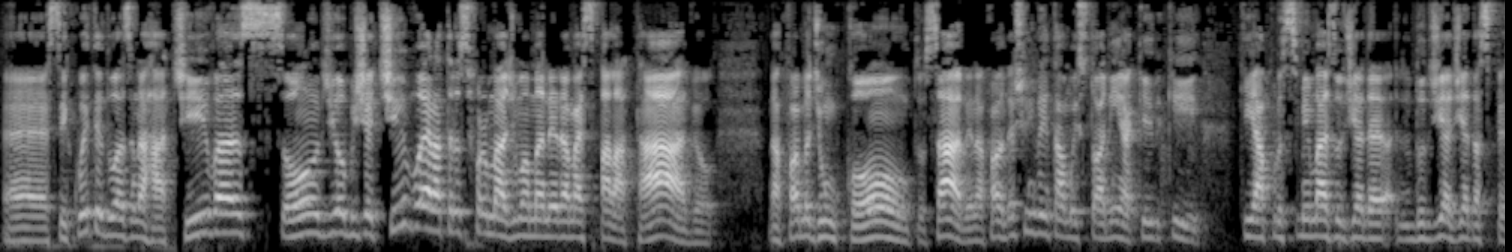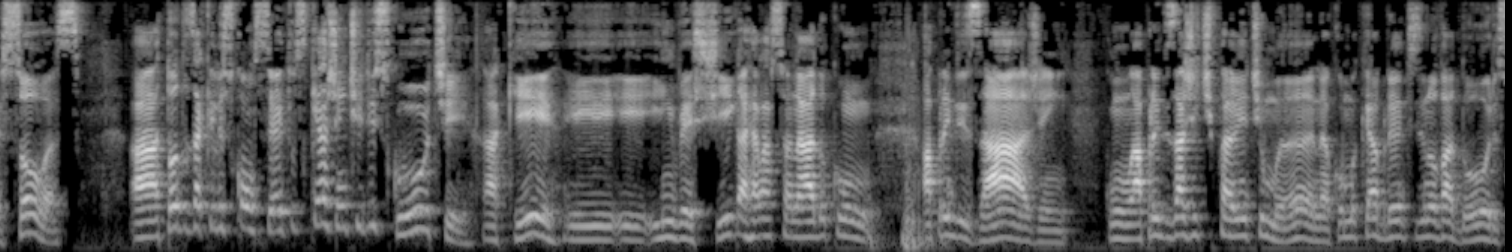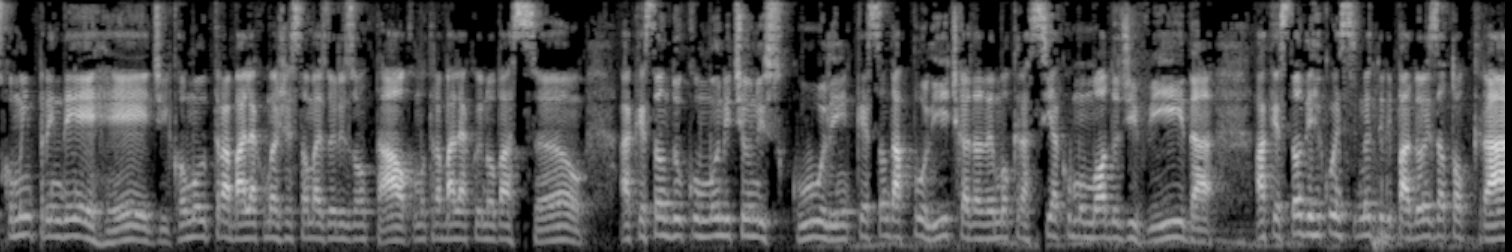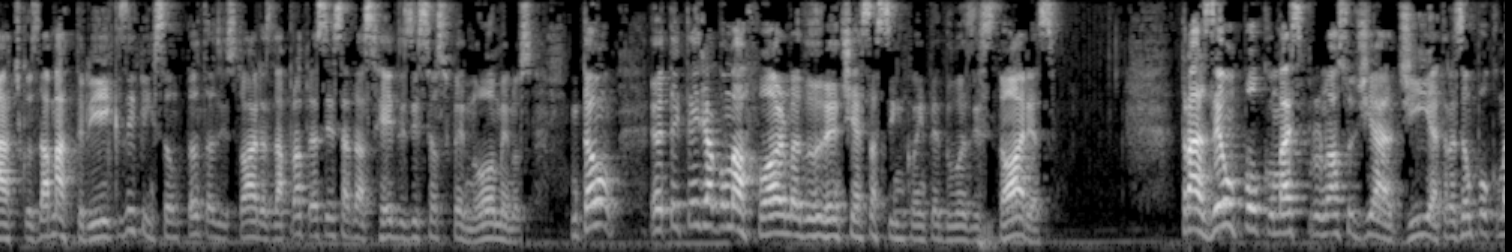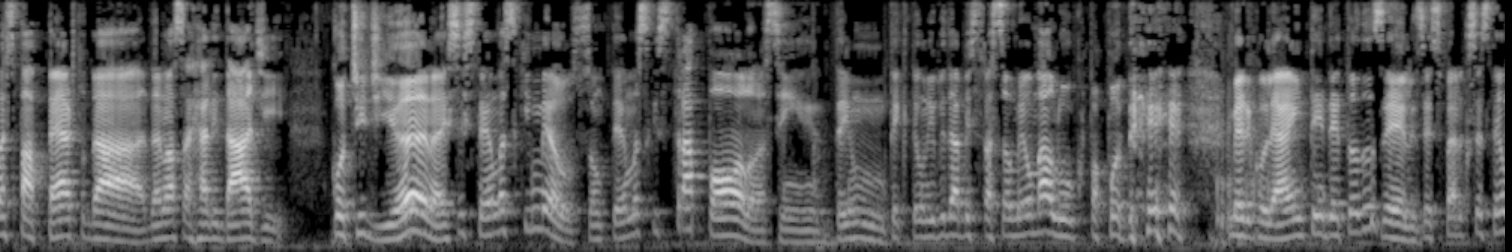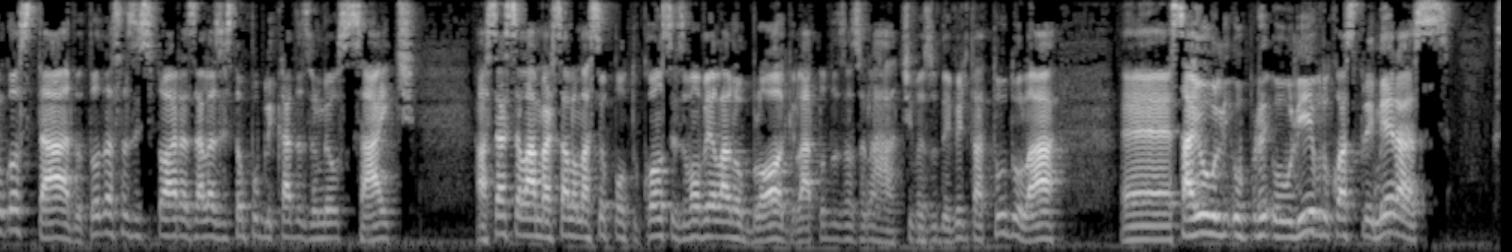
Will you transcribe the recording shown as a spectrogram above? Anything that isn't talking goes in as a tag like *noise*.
é, 52 narrativas, onde o objetivo era transformar de uma maneira mais palatável, na forma de um conto, sabe? Na forma, deixa eu inventar uma historinha aqui que, que aproxime mais do dia, de, do dia a dia das pessoas. a todos aqueles conceitos que a gente discute aqui e, e, e investiga relacionado com aprendizagem, com aprendizagem tipicamente humana, como criar antes inovadores, como empreender em rede, como trabalhar com uma gestão mais horizontal, como trabalhar com inovação, a questão do community unschooling, a questão da política, da democracia como modo de vida, a questão de reconhecimento de padrões autocráticos, da Matrix, enfim, são tantas histórias, da própria ciência das redes e seus fenômenos. Então, eu tentei de alguma forma, durante essas 52 histórias, trazer um pouco mais para o nosso dia a dia, trazer um pouco mais para perto da, da nossa realidade cotidiana, esses temas que, meu, são temas que extrapolam, assim, tem, um, tem que ter um nível de abstração meio maluco para poder *laughs* mergulhar e entender todos eles. Eu espero que vocês tenham gostado. Todas essas histórias, elas estão publicadas no meu site. Acesse lá marcelomaceu.com, vocês vão ver lá no blog, lá todas as narrativas do Devido, tá tudo lá. É, saiu o, o, o livro com as primeiras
